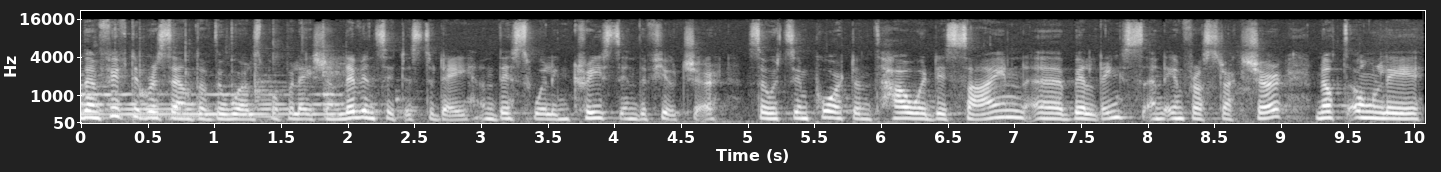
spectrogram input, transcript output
than 50% of the world's population live in cities today, and this will increase in the future. So it's important how we design uh, buildings and infrastructure, not only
